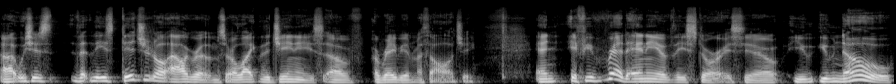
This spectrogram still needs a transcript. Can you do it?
uh, which is that these digital algorithms are like the genies of Arabian mythology. And if you've read any of these stories, you know you you know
